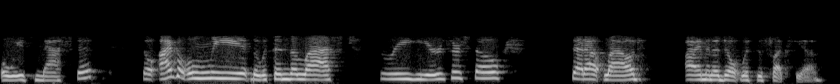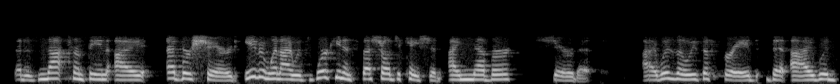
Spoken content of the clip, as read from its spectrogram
always masked it so i've only within the last three years or so said out loud i'm an adult with dyslexia that is not something I ever shared. Even when I was working in special education, I never shared it. I was always afraid that I would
